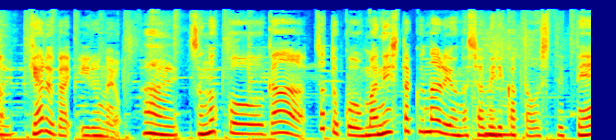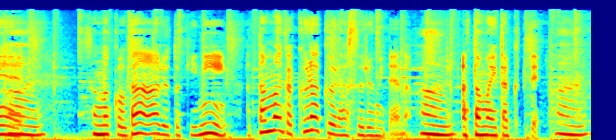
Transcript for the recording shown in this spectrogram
はいギャルがいるのよはい。その子がちょっとこう真似したくなるような喋り方をしてて、はい。その子がある時に頭がクラクラするみたいな。はい。頭痛くて。ってはい。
